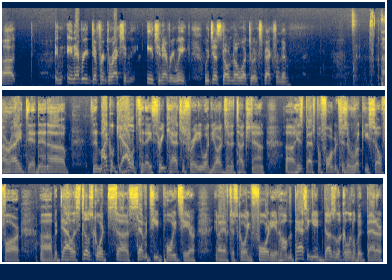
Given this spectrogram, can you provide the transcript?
uh, in in every different direction each and every week. We just don't know what to expect from them. All right, and then uh, then Michael Gallup today, three catches for 81 yards and a touchdown. Uh, his best performance as a rookie so far. Uh, but Dallas still scored uh, 17 points here, you know, after scoring 40 at home. The passing game does look a little bit better,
